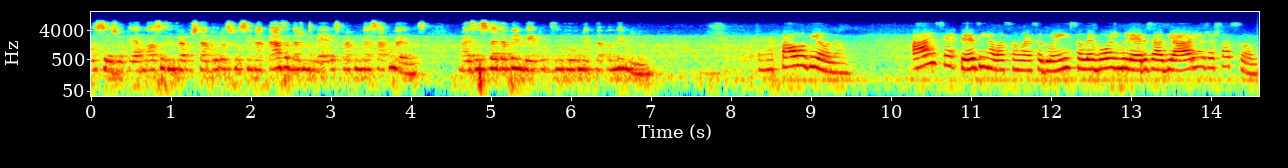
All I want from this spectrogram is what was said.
Ou seja, que as nossas entrevistadoras fossem na casa das mulheres para conversar com elas mas isso vai depender do desenvolvimento da pandemia. É, Paula Viana, a incerteza em relação a essa doença levou as mulheres a adiarem a gestação.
